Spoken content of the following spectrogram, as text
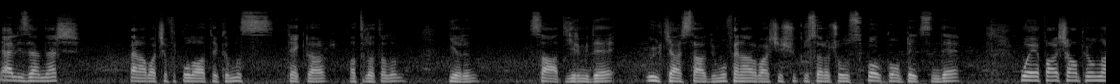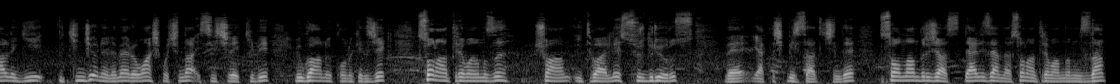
Değerli izleyenler, Fenerbahçe Futbol A takımımız tekrar hatırlatalım. Yarın saat 20'de Ülker Stadyumu Fenerbahçe Şükrü Saraçoğlu Spor Kompleksinde UEFA Şampiyonlar Ligi ikinci öneleme rövanş maçında İsviçre ekibi Lugano'yu konuk edecek. Son antrenmanımızı şu an itibariyle sürdürüyoruz ve yaklaşık bir saat içinde sonlandıracağız. Değerli izleyenler son antrenmanlarımızdan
